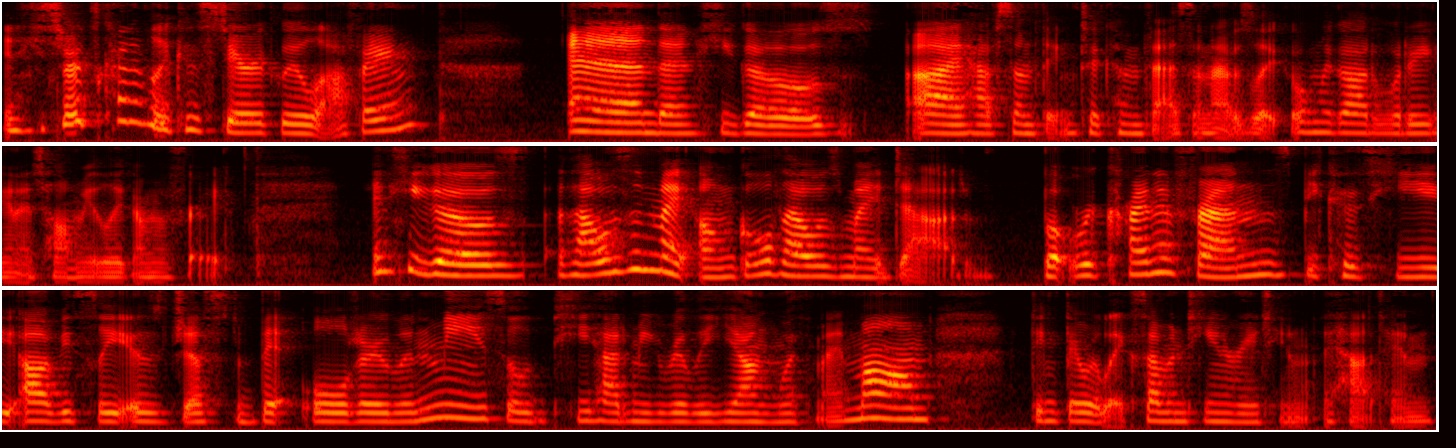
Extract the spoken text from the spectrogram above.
And he starts kind of like hysterically laughing. And then he goes, I have something to confess. And I was like, oh my God, what are you going to tell me? Like, I'm afraid. And he goes, that wasn't my uncle, that was my dad. But we're kind of friends because he obviously is just a bit older than me. So he had me really young with my mom. I think they were like 17 or 18 when I had him.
